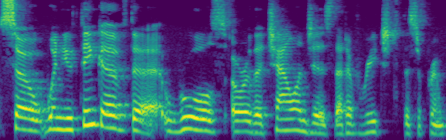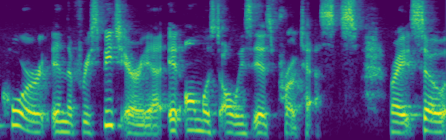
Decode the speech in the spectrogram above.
So when you think of the rules or the challenges that have reached the Supreme Court in the free speech area, it almost always is protests, right? So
